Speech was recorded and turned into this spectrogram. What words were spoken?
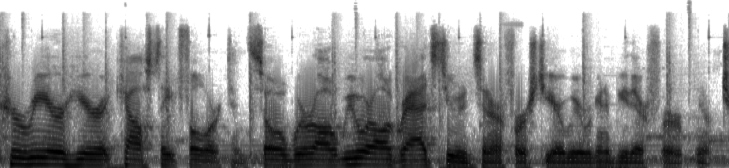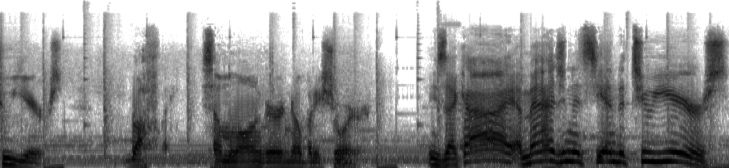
career here at Cal State Fullerton. So we're all we were all grad students in our first year. We were going to be there for you know two years, roughly. Some longer, nobody shorter. He's like, all right, imagine it's the end of two years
